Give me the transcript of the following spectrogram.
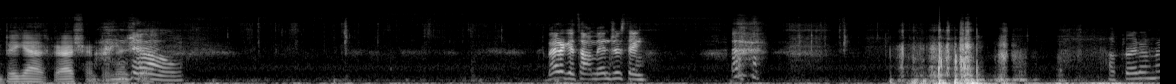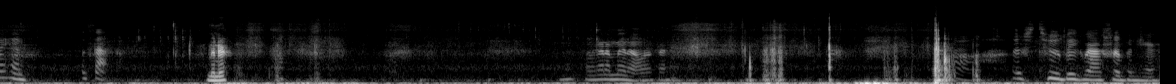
some big ass grass shrimp in this. No. know. Better get something interesting. Hopped right on my hand. What's that? Minnow. I got a minnow. Okay. Oh, there's two big grass shrimp in here.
